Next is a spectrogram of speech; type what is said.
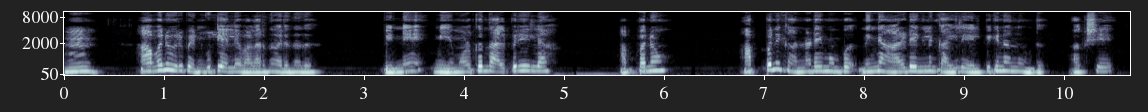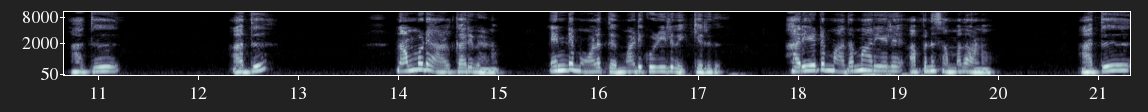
ഉം അവനും ഒരു പെൺകുട്ടിയല്ലേ വളർന്നു വരുന്നത്? പിന്നെ മിയമോൾക്കും താല്പര്യമില്ല. അപ്പനോ? അപ്പന് കണ്ണടയും മുമ്പ് നിന്നെ ആരുടെയെങ്കിലും കയ്യിൽ ഏൽപ്പിക്കണമെന്നുണ്ട്. പക്ഷേ അത് അത് നമ്മുടെ ആൾക്കാർ വേണം. എന്റെ മോളെ തെമ്മാടിക്കുഴിയിൽ വെക്കരുത്. ഹരിയേട്ട മതം മാറിയാൽ അപ്പന് സമ്മതമാണോ അത്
